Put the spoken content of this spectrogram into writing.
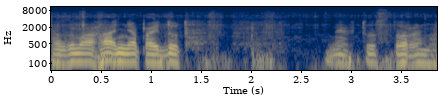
змагання пойдуть не в ту сторону.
